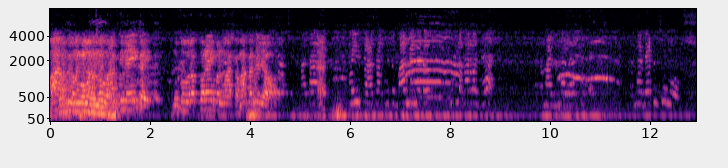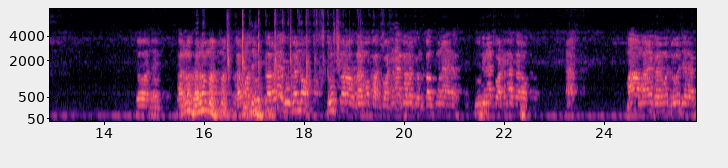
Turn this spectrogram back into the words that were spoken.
માં હું તો મોહન તો ઓળખતી નહીં કઈ. હું તો ઓળખતો નહીં પણ માં ક્ષમા કરી દેજો જો ખરો ઘરમાં ઘરમાં. દૂધ કરો ને ગુગળ નો દૂધ કરો ઘરમાં ચોટણા કરો કંકુના દૂધના ચોટણા કરો. હા? માં અમારા ઘરમાં જો જરાક.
